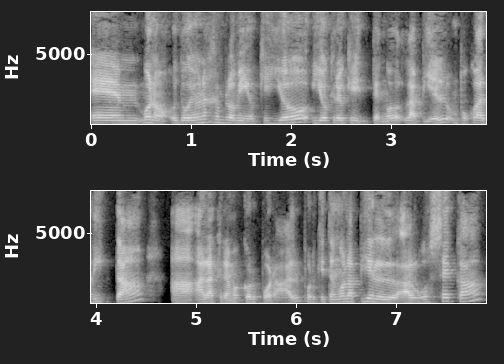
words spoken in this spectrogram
eh, bueno, doy un ejemplo mío, que yo, yo creo que tengo la piel un poco adicta a, a la crema corporal, porque tengo la piel algo seca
